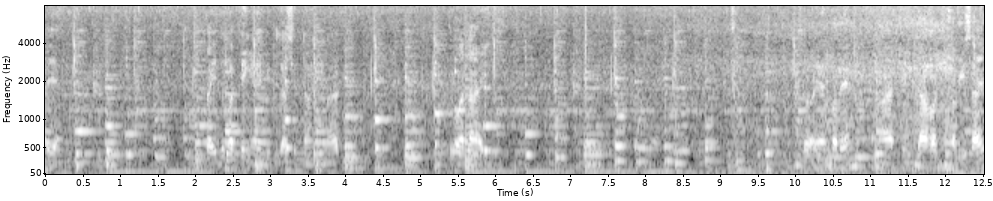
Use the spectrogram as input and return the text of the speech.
Ayan. Tayo dumating ay bigla silang nag dahon ng salisay.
